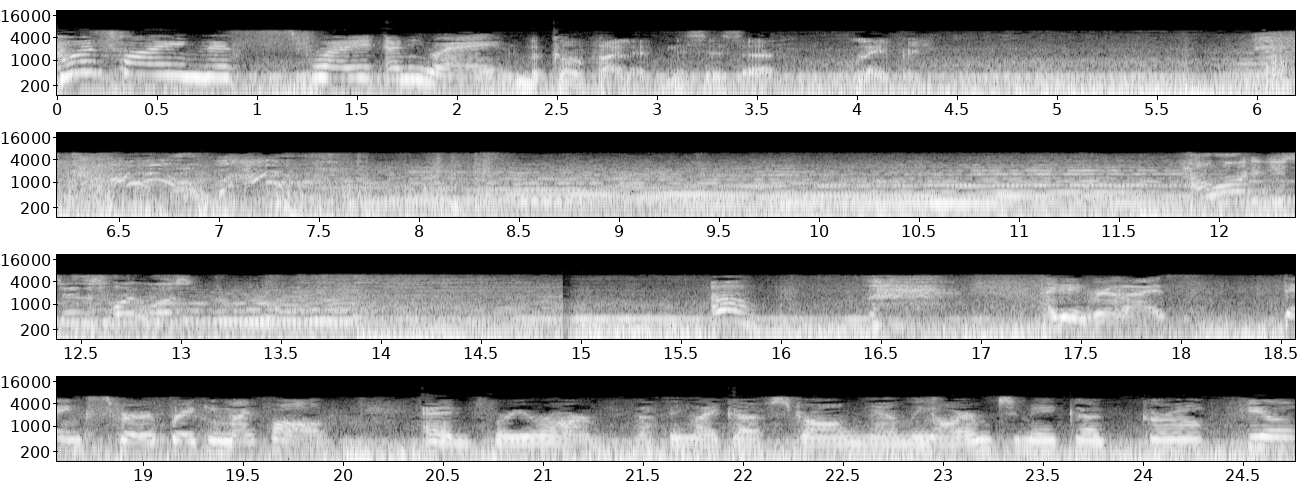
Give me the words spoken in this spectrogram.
Who's flying this flight anyway? The co-pilot, Mrs. Uh, Lavery. I didn't realize. Thanks for breaking my fall. Mm-hmm. And for your arm. Nothing like a strong, manly arm to make a girl feel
